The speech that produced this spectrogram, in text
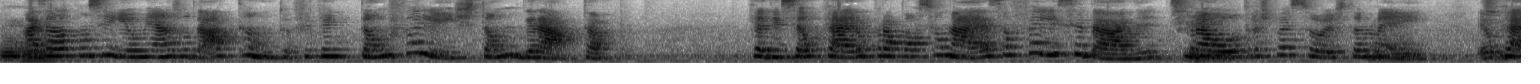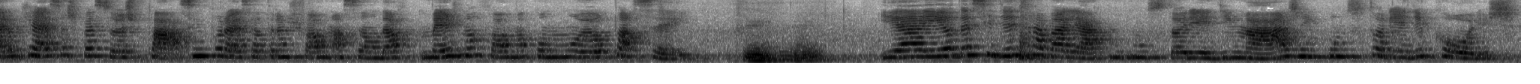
uhum. mas ela conseguiu me ajudar tanto. Eu fiquei tão feliz, tão grata, que eu disse: eu quero proporcionar essa felicidade para outras pessoas também. Uhum. Eu Sim. quero que essas pessoas passem por essa transformação da mesma forma como eu passei. Uhum. E aí eu decidi trabalhar com consultoria de imagem e consultoria de cores.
